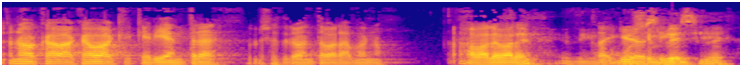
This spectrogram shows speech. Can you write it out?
No, no, acaba, acaba, que quería entrar. Por eso te levantaba la mano. Ah, vale, vale. Digo, siempre, sí, sí.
